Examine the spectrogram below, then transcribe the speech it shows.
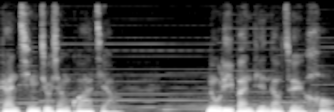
感情就像刮奖，努力半天到最后，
